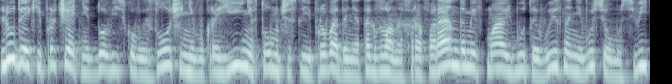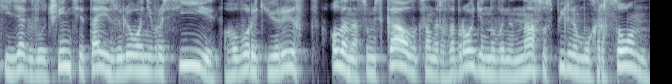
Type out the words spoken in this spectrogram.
Люди, які причетні до військових злочинів в Україні, в тому числі і проведення так званих референдумів, мають бути визнані в усьому світі як злочинці та ізольовані в Росії, говорить юрист Олена Сумська, Олександр Забродін. Новини на Суспільному. Херсон.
